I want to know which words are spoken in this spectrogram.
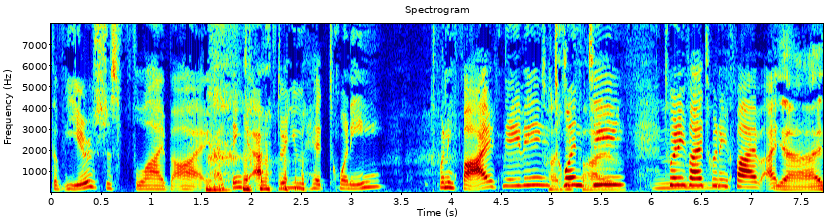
the years just fly by. I think after you hit 20, 25 maybe? 20, 25, 25. I, Yeah,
